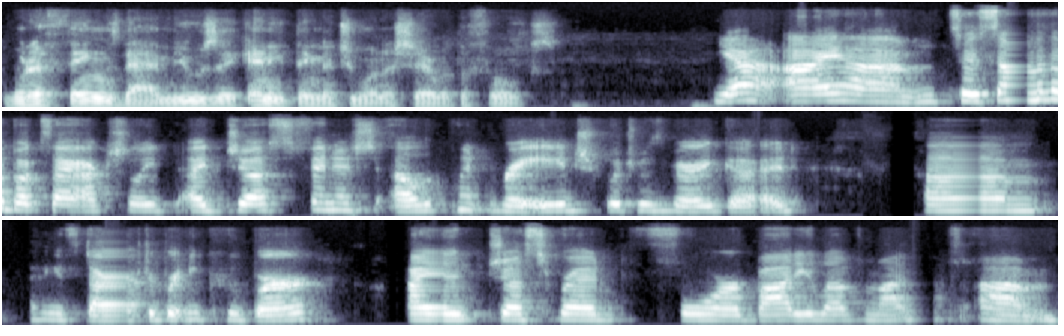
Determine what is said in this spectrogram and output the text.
What are things that music, anything that you want to share with the folks? Yeah, I um so some of the books I actually I just finished Eloquent Rage, which was very good. Um, I think it's Dr. Brittney Cooper. I just read for Body Love Month. Um,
